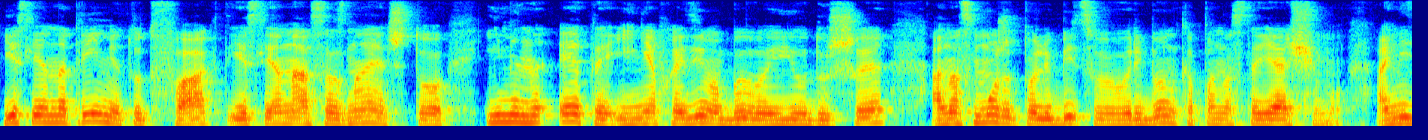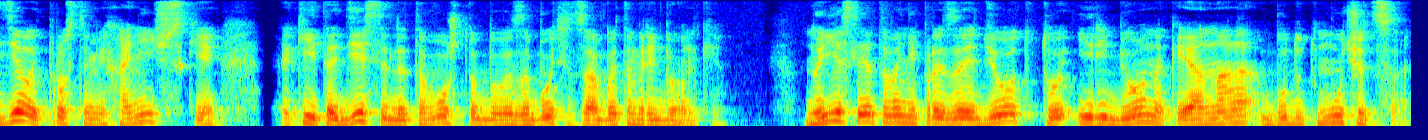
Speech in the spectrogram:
если она примет тот факт, если она осознает, что именно это и необходимо было ее душе, она сможет полюбить своего ребенка по-настоящему, а не делать просто механически какие-то действия для того, чтобы заботиться об этом ребенке. Но если этого не произойдет, то и ребенок, и она будут мучиться.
